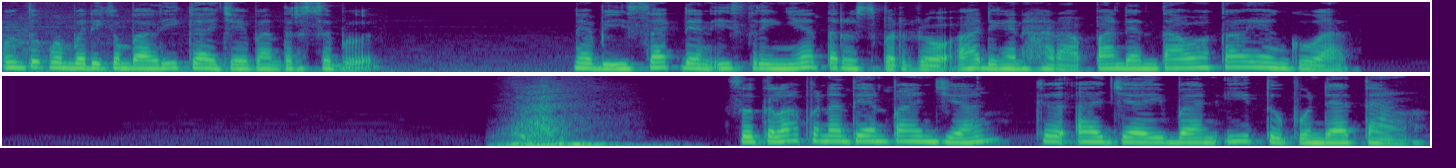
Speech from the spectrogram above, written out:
untuk memberi kembali keajaiban tersebut. Nabi Ishak dan istrinya terus berdoa dengan harapan dan tawakal yang kuat. Setelah penantian panjang, keajaiban itu pun datang.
